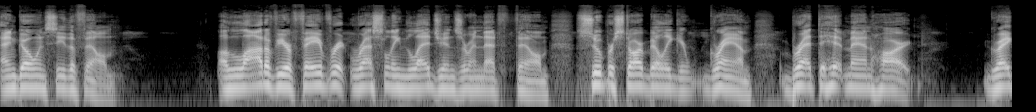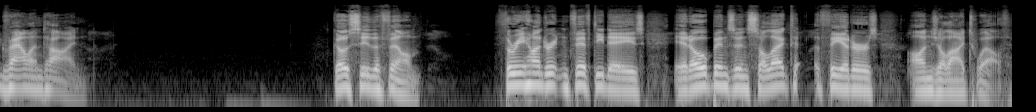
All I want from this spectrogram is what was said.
and go and see the film. A lot of your favorite wrestling legends are in that film. Superstar Billy Graham, Bret the Hitman Hart, Greg Valentine. Go see the film. 350 days. It opens in select theaters on July 12th.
